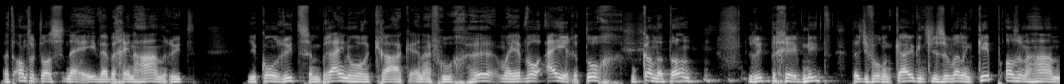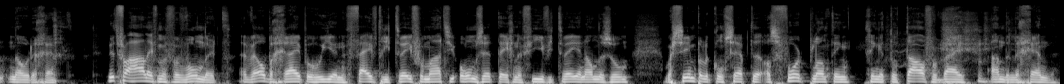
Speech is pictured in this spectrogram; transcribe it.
Het antwoord was: nee, we hebben geen haan, Ruud. Je kon Ruud zijn brein horen kraken en hij vroeg: huh, maar je hebt wel eieren, toch? Hoe kan dat dan? Ruud begreep niet dat je voor een kuikentje zowel een kip als een haan nodig hebt. Dit verhaal heeft me verwonderd. En wel begrijpen hoe je een 5-3-2 formatie omzet tegen een 4-4-2 en andersom. Maar simpele concepten als voortplanting gingen totaal voorbij aan de legende.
